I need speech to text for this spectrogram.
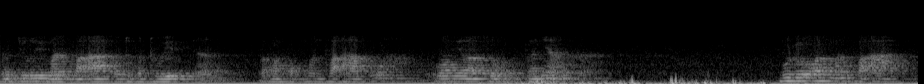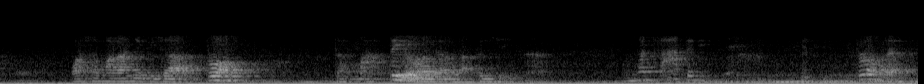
mencuri manfaat untuk dapat duit, ya. merampok manfaat, wah uangnya langsung banyak. Bunuh orang manfaat, puasa malahnya bisa plong, dan mati orang yang tak benci. Nah, manfaat ini, plong ya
